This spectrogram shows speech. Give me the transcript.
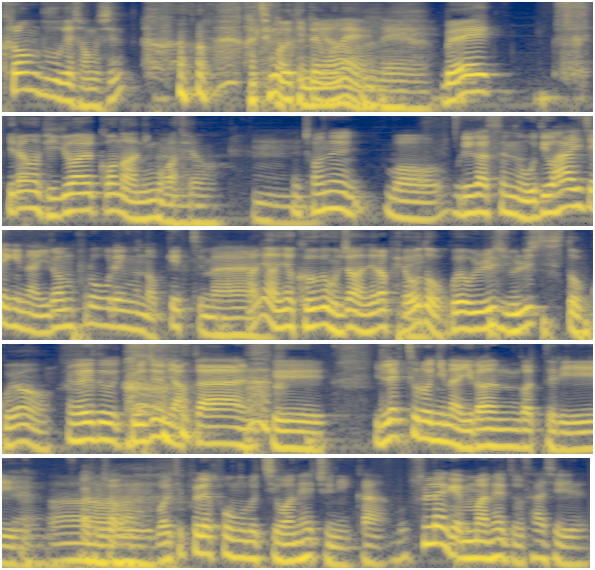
Chromebook의 정신 같은 거였기 그렇군요. 때문에 네. Mac이랑은 비교할 건 아닌 것 음. 같아요. 음. 저는 뭐 우리가 쓰는 Audio Hijack이나 이런 프로그램은 없겠지만 아니 아니요 그게 문제가 아니라 Bear도 네. 없고요 율리, Ulysses도 없고요. 그래도 요즘 약간 그 Electron이나 이런 것들이 네. 아, 맞죠. 그 멀티 플랫폼으로 지원해 주니까 뭐 Plex 앱만 해도 사실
